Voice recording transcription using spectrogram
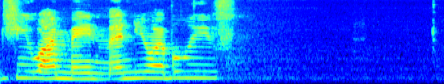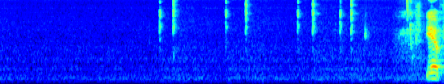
GUI main menu I believe Yep,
